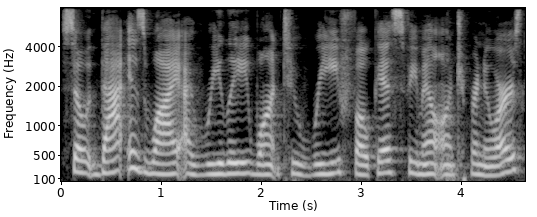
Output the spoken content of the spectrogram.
So that is why I really want to refocus female entrepreneurs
